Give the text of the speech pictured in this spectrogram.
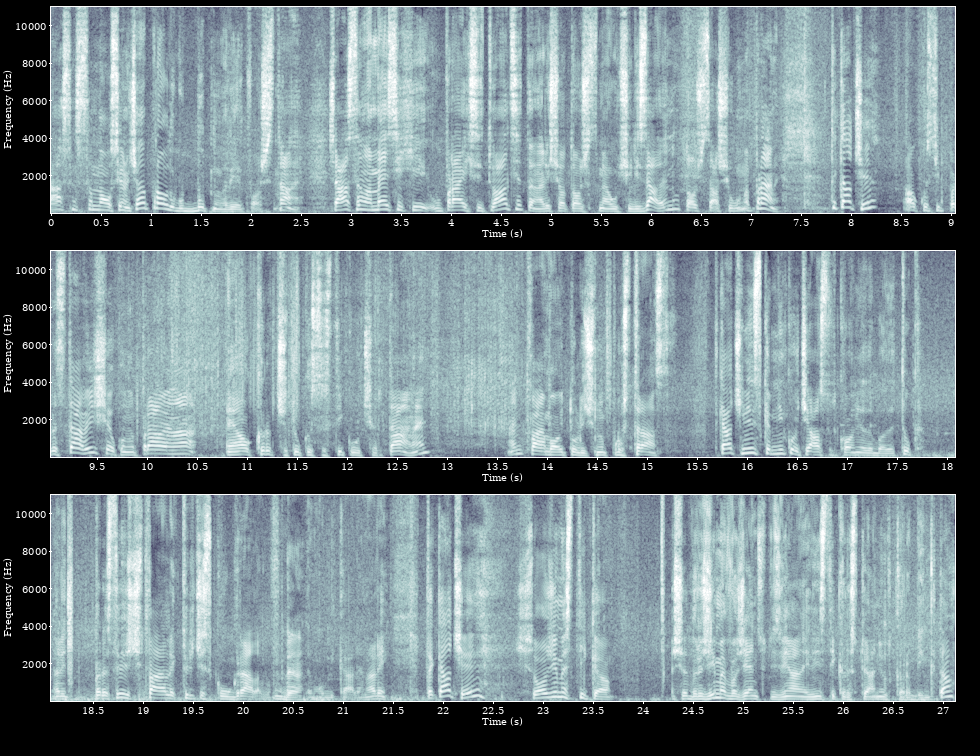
аз не съм много силен. Чакай право да го бутна да видя какво ще стане. Сега се намесих и оправих ситуацията, нали, защото още сме учили заден, но точно сега ще го направим. Така че, ако си представиш, ако направя една, едно кръгче тук с тика очертаване, Нали, Това е моето лично пространство. Така че не искам никой част от коня да бъде тук. Нали, представиш, че това е електрическа ограда в Да. момента му обикаля. Нали? Така че ще сложим стика, ще държиме въженцето, извинявай, на един стик разстояние от карабинката.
